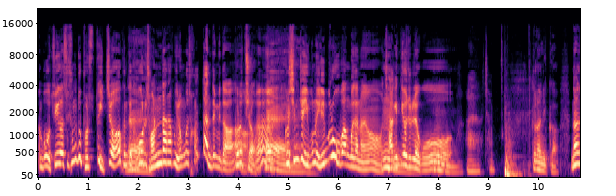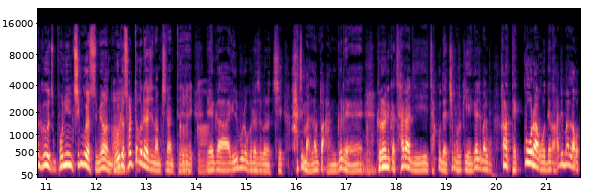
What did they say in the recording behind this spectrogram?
뭐 뒤에 가서 흉도 볼 수도 있죠. 근데 네. 그거를 전달하고 이런 건 절대 안 됩니다. 그렇죠. 예. 네. 그리고 심지어 이분은 일부러 오버한 거잖아요. 음. 자기 띄워주려고. 아유 참. 그러니까 나는 그 본인 친구였으면 오히려 설득을 해야지 남친한테. 아. 그러니까. 얘가 일부러 그래서 그렇지 하지 말라면 또 안 그래. 그러니까 차라리 자꾸 내 친구 그렇게 얘기하지 말고 하나 데리고 오라고 내가 하지 말라고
